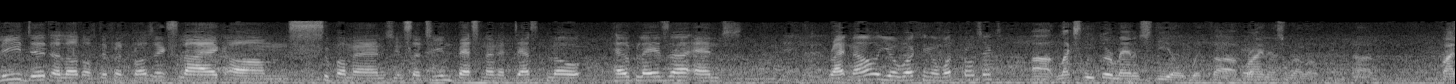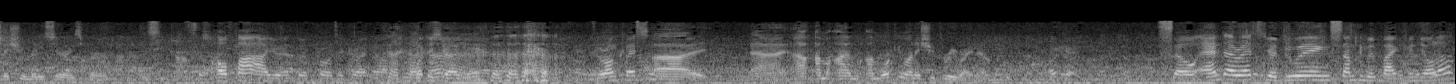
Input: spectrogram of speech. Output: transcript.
Lee did a lot of different projects like um, Superman, Gen 13, Batman and Deathblow, Hellblazer, and right now you're working on what project? Uh, Lex Luthor, Man of Steel, with uh, Brian Azzarello. Uh, five issue miniseries for DC Comics. So how far are you in the project right now? what issue are you in? the wrong question? Uh, uh, I'm, I'm, I'm working on issue three right now. Okay. So, and I read you're doing something with Mike Mignola.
